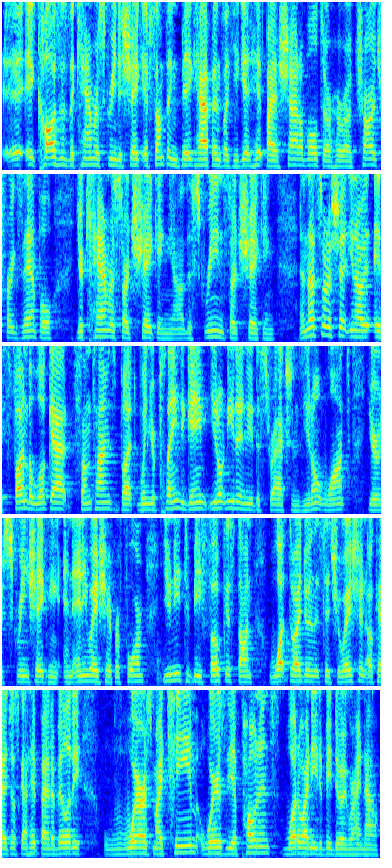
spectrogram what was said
it, causes the camera screen to shake. If something big happens, like you get hit by a shadow bolt or a heroic charge, for example, your camera starts shaking. You know, the screen starts shaking, and that sort of shit. You know, it's fun to look at sometimes, but when you're playing the game, you don't need any distractions. You don't want your screen shaking in any way, shape, or form. You need to be focused on what do I do in this situation. Okay, I just got hit by an ability. Where's my team? Where's the opponents? What do I need to be doing right now?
